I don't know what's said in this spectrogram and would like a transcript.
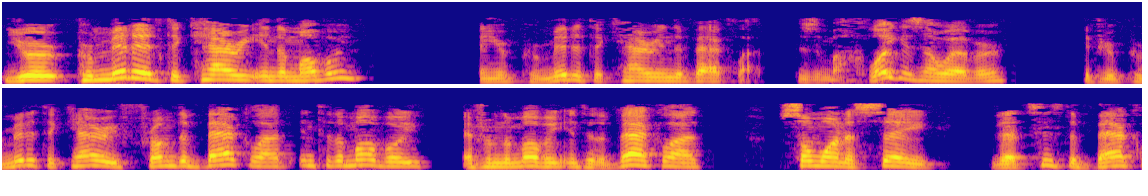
You're permitted to carry in the mavui, and you're permitted to carry in the back lot. There's a machlokes, however, if you're permitted to carry from the back lot into the mavui, and from the mavui into the back lot, some want to say that since the back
